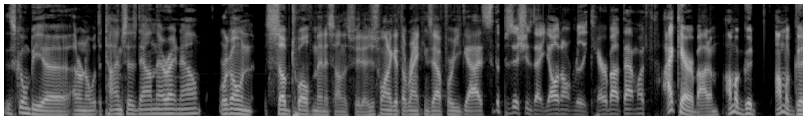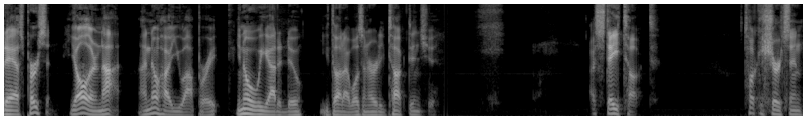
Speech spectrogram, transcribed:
this is going to be a I don't know what the time says down there right now. We're going sub 12 minutes on this video. I just want to get the rankings out for you guys to the positions that y'all don't really care about that much. I care about them. I'm a good I'm a good ass person. Y'all are not. I know how you operate. You know what we got to do. You thought I wasn't already tucked, didn't you? I stay tucked. Tuck your shirts in.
